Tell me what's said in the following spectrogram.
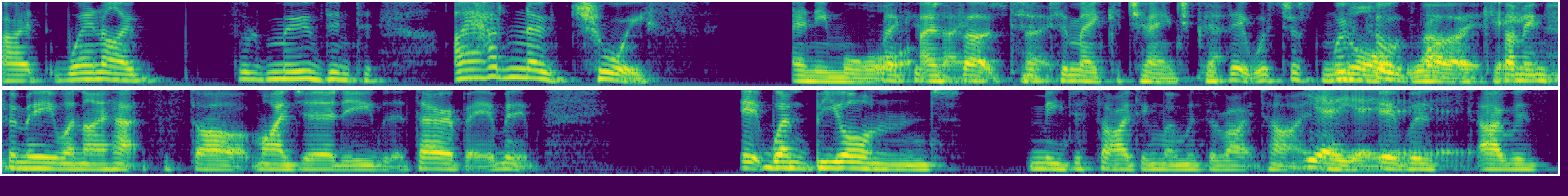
I when I sort of moved into, I had no choice anymore. a I felt to, no. to make a change because it was just we've not talked about working. this. I mean, for me, when I had to start my journey with therapy, I mean, it, it went beyond me deciding when was the right time. Yeah, yeah, yeah, It was. I was.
